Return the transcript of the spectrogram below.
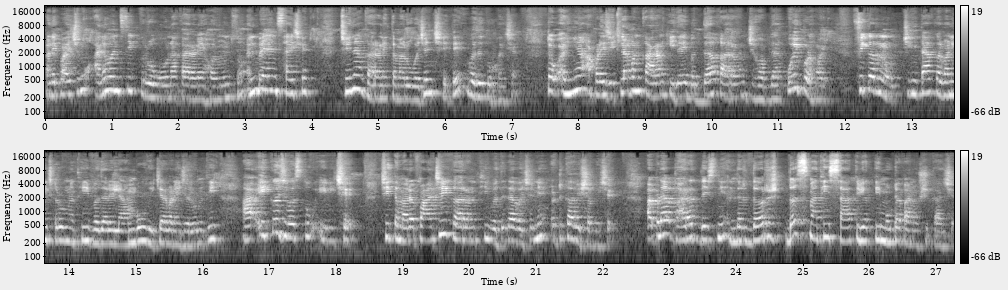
અને પાંચમું આનુવંશિક રોગોના કારણે હોર્મોન્સનું અનબેલેન્સ થાય છે, જેના કારણે તમારું વજન છે તે વધતું હોય છે. તો અહીંયા આપણે જેટલા પણ કારણ કીધા એ બધા કારણ જવાબદાર કોઈ પણ હોય, ફિકરનો ચિંતા કરવાની જરૂર નથી, વધારે લાંબુ વિચારવાની જરૂર નથી. આ એક જ વસ્તુ એવી છે, જે તમારા પાંચેય કારણથી વધતા વજનને અટકાવી શકે છે. આપણા ભારત દેશની અંદર દર દસમાંથી સાત વ્યક્તિ મોટાપાનો શિકાર છે.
